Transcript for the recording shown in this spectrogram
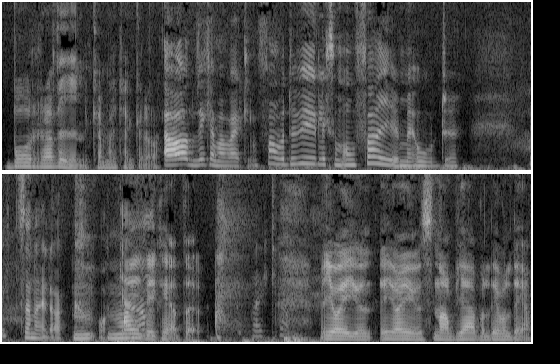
Borravin kan man ju tänka då. Ja, det kan man verkligen. Fan vad du är liksom on fire med ordvitsarna idag. Möjligheter. Verkligen. Men jag är, ju, jag är ju en snabb jävel, det är väl det.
